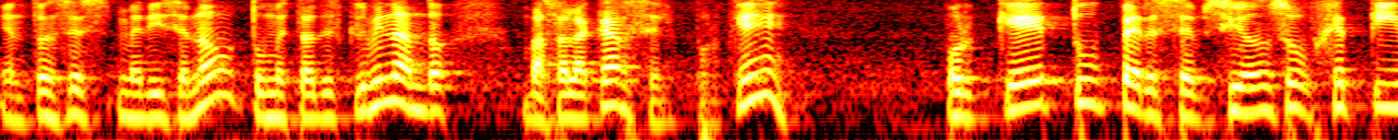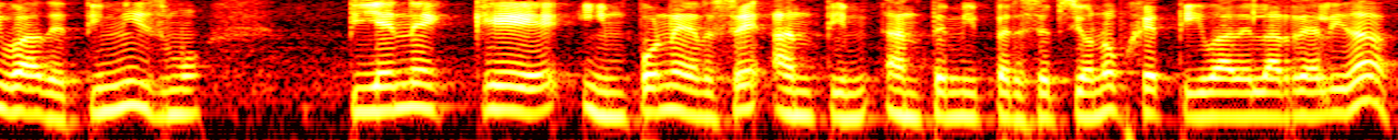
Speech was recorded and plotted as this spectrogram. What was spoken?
Y entonces me dice, no, tú me estás discriminando, vas a la cárcel. ¿Por qué? ¿Por qué tu percepción subjetiva de ti mismo tiene que imponerse ante, ante, mi percepción objetiva de la realidad?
